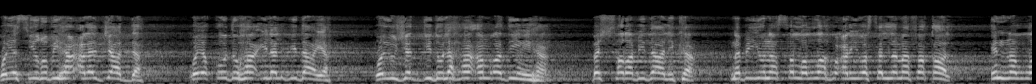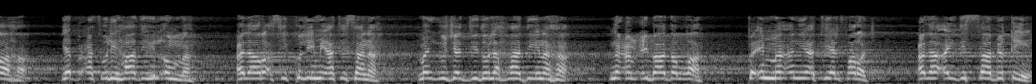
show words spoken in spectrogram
ويسير بها على الجادة ويقودها إلى الهداية ويجدد لها أمر دينها. بشر بذلك نبينا صلى الله عليه وسلم فقال إن الله يبعث لهذه الأمة على رأس كل مئة سنة من يجدد لها دينها. نعم عباد الله فإما أن يأتي الفرج على أيدي السابقين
